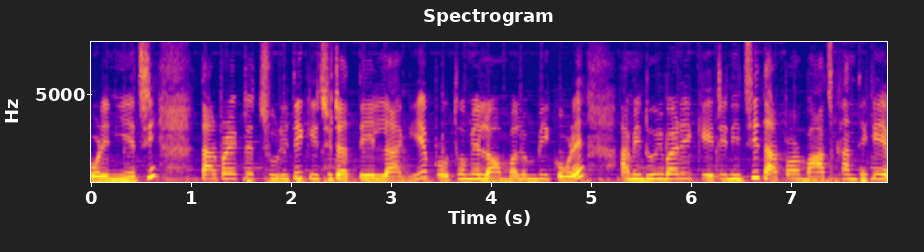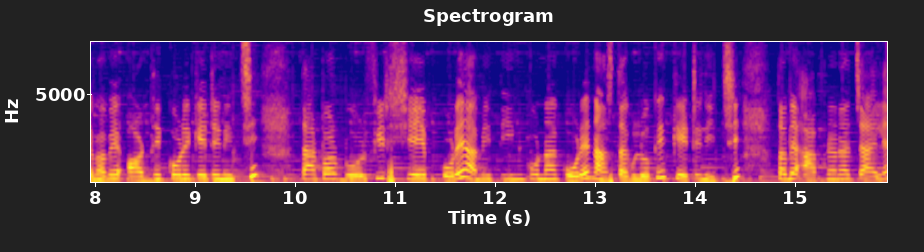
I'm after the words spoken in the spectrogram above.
করে নিয়েছি। তারপর একটা ছুরিতে কিছুটা তেল লাগিয়ে প্রথমে লম্বালম্বি করে আমি দুইবারে কেটে নিচ্ছি, তারপর মাঝখান থেকে এভাবে অর্ধেক করে কেটে নিচ্ছি। তারপর বরফির শেপ করে আমি তিন কোনা করে নাস্তাগুলোকে কেটে নিচ্ছি। তবে আপনারা চাইলে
